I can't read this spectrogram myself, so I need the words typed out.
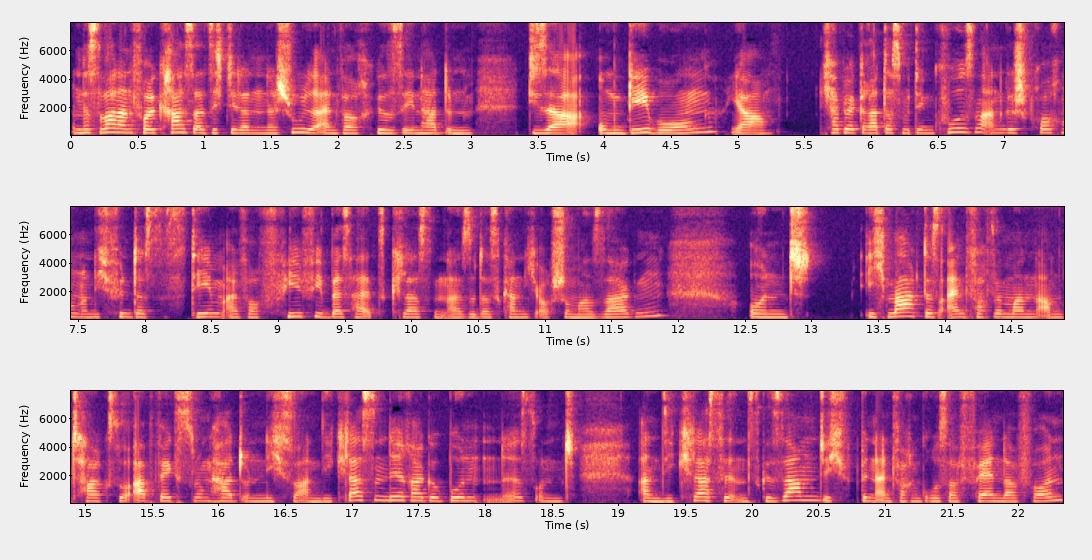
Und das war dann voll krass, als ich die dann in der Schule einfach gesehen hat in dieser Umgebung. Ja, ich habe ja gerade das mit den Kursen angesprochen und ich finde das System einfach viel, viel besser als Klassen. Also das kann ich auch schon mal sagen. Und ich mag das einfach, wenn man am Tag so Abwechslung hat und nicht so an die Klassenlehrer gebunden ist und an die Klasse insgesamt. Ich bin einfach ein großer Fan davon.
